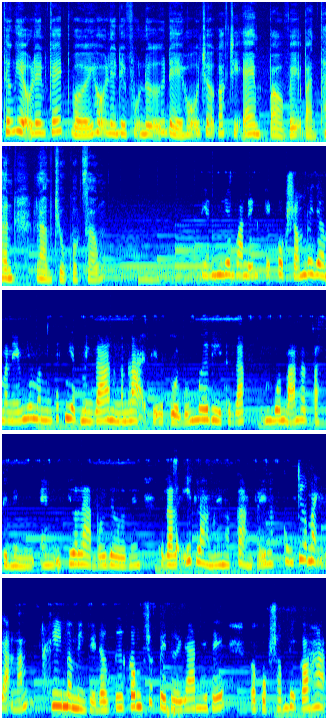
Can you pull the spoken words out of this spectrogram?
thương hiệu liên kết với Hội Liên hiệp Phụ nữ để hỗ trợ các chị em bảo vệ bản thân, làm chủ cuộc sống liên liên quan đến cái cuộc sống bây giờ mà nếu như mà mình thất nghiệp mình ra mình ngắm lại thì ở tuổi 40 thì thực ra buôn bán vật vặt thì mình, em cũng chưa làm bao giờ nên thực ra là ít làm nên nó cảm thấy là cũng chưa mạnh dạn lắm. Khi mà mình phải đầu tư công sức về thời gian như thế và cuộc sống thì có hạn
